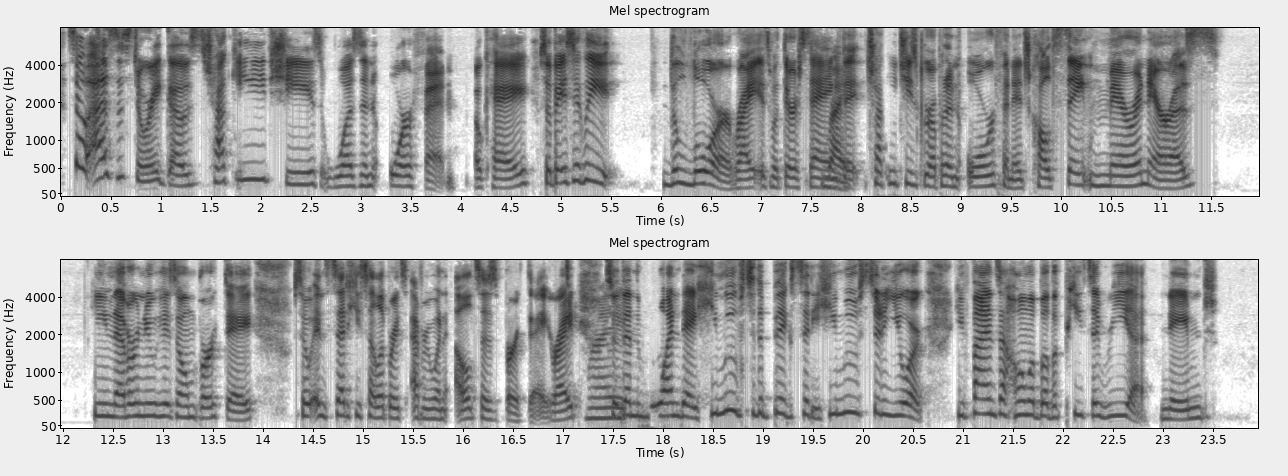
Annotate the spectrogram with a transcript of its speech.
So, as the story goes, Chuck E. Cheese was an orphan. Okay. So, basically, the lore, right, is what they're saying Right. that Chuck E. Cheese grew up in an orphanage called St. Mozzarella's. He never knew his own birthday. So instead, he celebrates everyone else's birthday, right? So then one day he moves to the big city. He moves to New York. He finds a home above a pizzeria named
